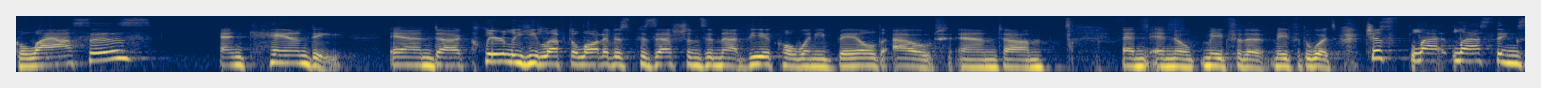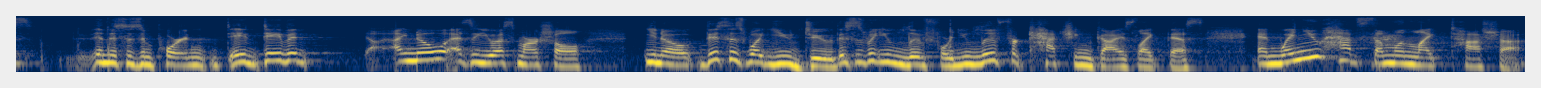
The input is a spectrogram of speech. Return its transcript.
glasses and candy. And uh, clearly, he left a lot of his possessions in that vehicle when he bailed out and um, and and no, made for the made for the woods. Just la- last things, and this is important, David. I know as a U.S. Marshal, you know this is what you do. This is what you live for. You live for catching guys like this. And when you have someone like Tasha,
